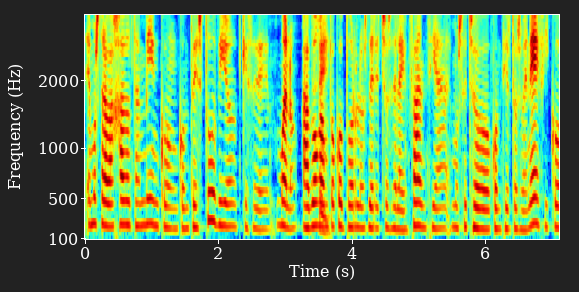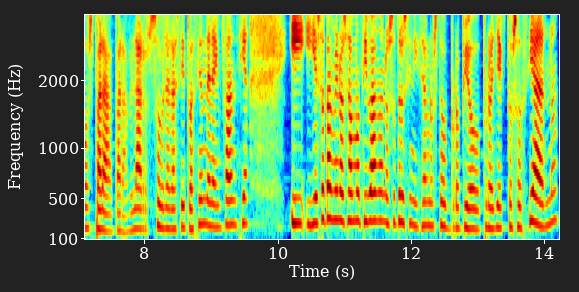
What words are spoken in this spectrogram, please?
hemos trabajado también con, con P-Studio, que se, bueno, aboga Sí. un poco por los derechos de la infancia. Hemos hecho conciertos benéficos para, para hablar sobre la situación de la infancia y, y eso también nos ha motivado a nosotros iniciar nuestro propio proyecto social. ¿no?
